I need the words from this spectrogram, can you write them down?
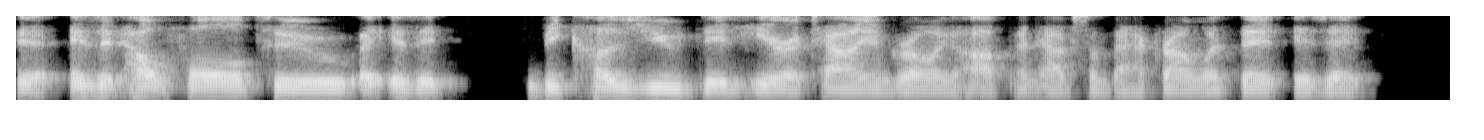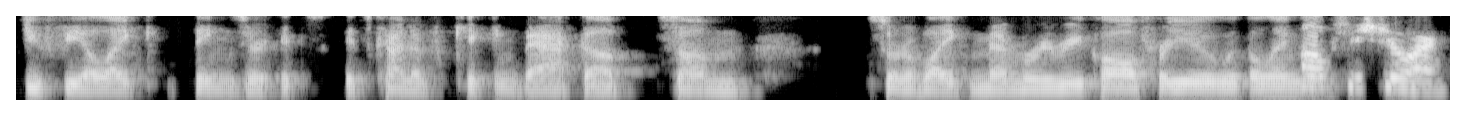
Yeah. Is it helpful to? Is it because you did hear Italian growing up and have some background with it? Is it? Do you feel like things are? It's it's kind of kicking back up some sort of like memory recall for you with the language? Oh, for sure,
